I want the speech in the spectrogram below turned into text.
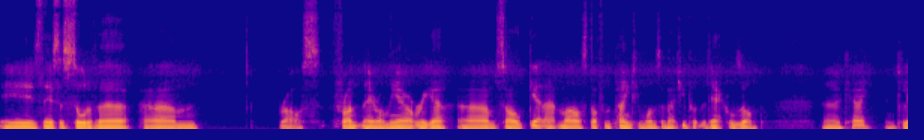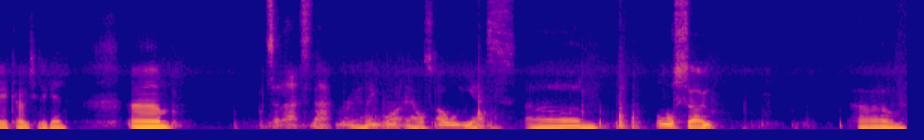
is there's a sort of a um, brass front there on the outrigger. Um, so I'll get that masked off and painted once I've actually put the decals on. Okay, and clear coated again. Um, so that's that really. What else? Oh yes. Um, also, um,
